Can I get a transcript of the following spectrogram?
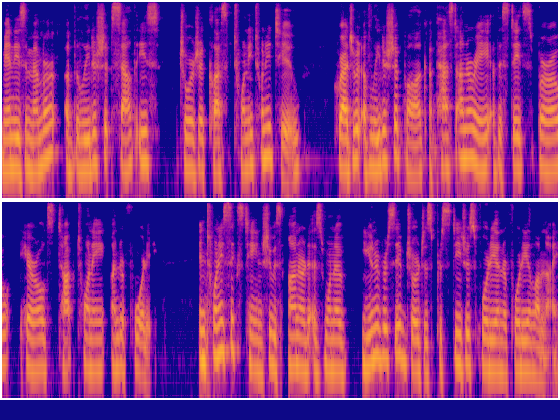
Mandy is a member of the Leadership Southeast Georgia Class of 2022, graduate of Leadership Bulloch, a past honoree of the Statesboro Herald's Top 20 Under 40. In 2016, she was honored as one of University of Georgia's prestigious 40 Under 40 alumni.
